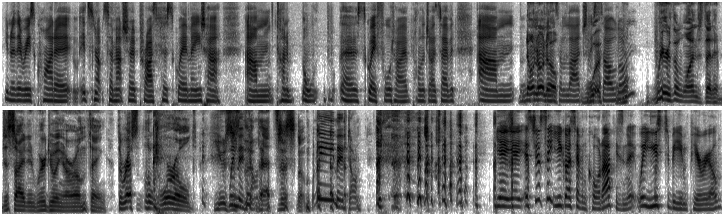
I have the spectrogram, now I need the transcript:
you know there is quite a. It's not so much a price per square meter, um, kind of or uh, square foot. I apologise, David. Um, No, no, no. Are largely We're- sold on. We're the ones that have decided we're doing our own thing. The rest of the world uses the, that system. We moved on. Yeah, yeah. It's just that you guys haven't caught up, isn't it? We used to be imperial.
